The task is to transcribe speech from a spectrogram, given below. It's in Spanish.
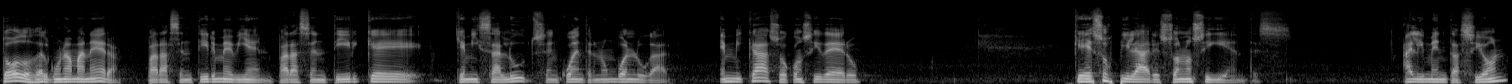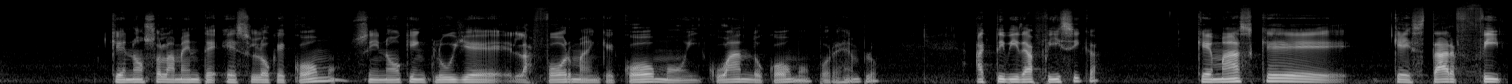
todos de alguna manera para sentirme bien, para sentir que, que mi salud se encuentra en un buen lugar. En mi caso considero que esos pilares son los siguientes. Alimentación, que no solamente es lo que como, sino que incluye la forma en que como y cuándo como, por ejemplo. Actividad física, que más que, que estar fit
